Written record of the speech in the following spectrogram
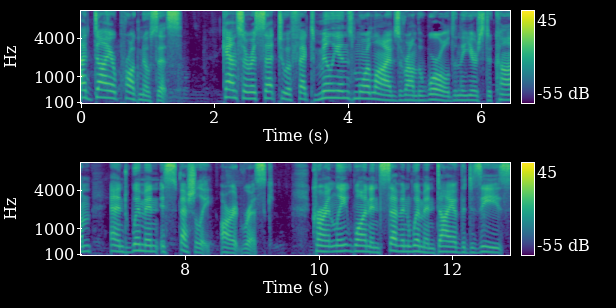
a dire prognosis. Cancer is set to affect millions more lives around the world in the years to come, and women especially are at risk. Currently, one in seven women die of the disease,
